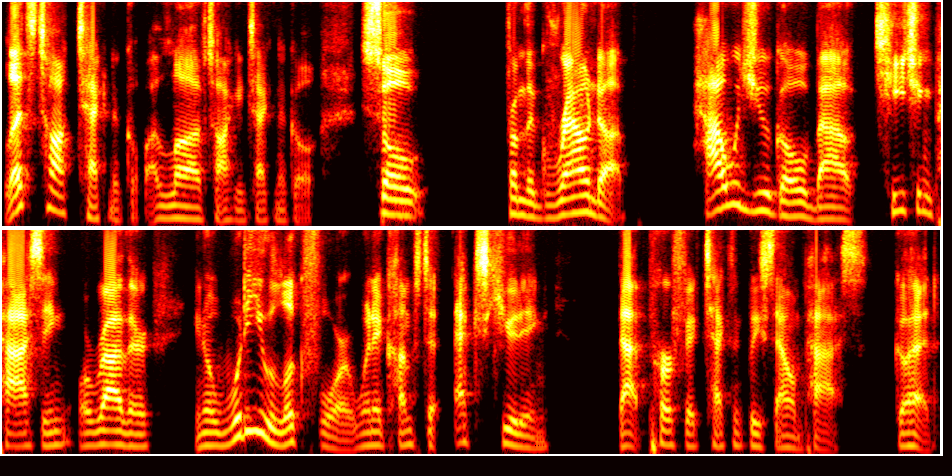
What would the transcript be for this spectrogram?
Let's talk technical. I love talking technical. So, from the ground up, how would you go about teaching passing, or rather, you know, what do you look for when it comes to executing that perfect, technically sound pass? Go ahead.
